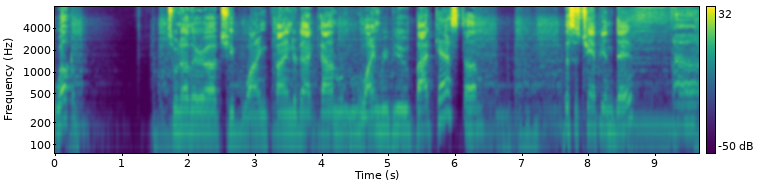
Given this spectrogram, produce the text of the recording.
Welcome to another uh, cheapwinefinder.com wine review podcast. Um, this is Champion Dave. Uh,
